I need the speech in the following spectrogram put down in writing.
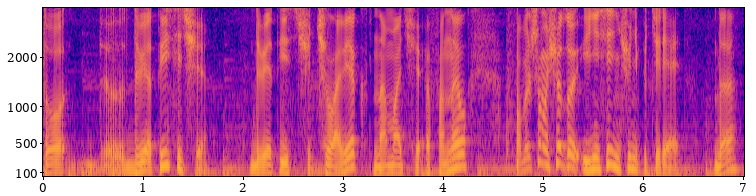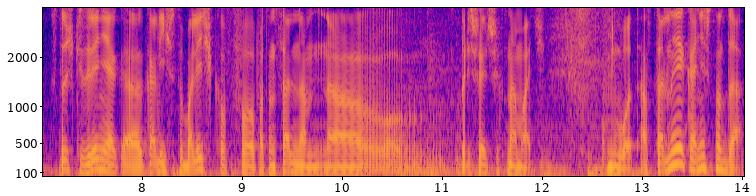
то 2 тысячи 2000 человек на матче ФНЛ. По большому счету, Енисей ничего не потеряет, да, с точки зрения количества болельщиков, потенциально э, пришедших на матч. Вот. Остальные, конечно, да.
